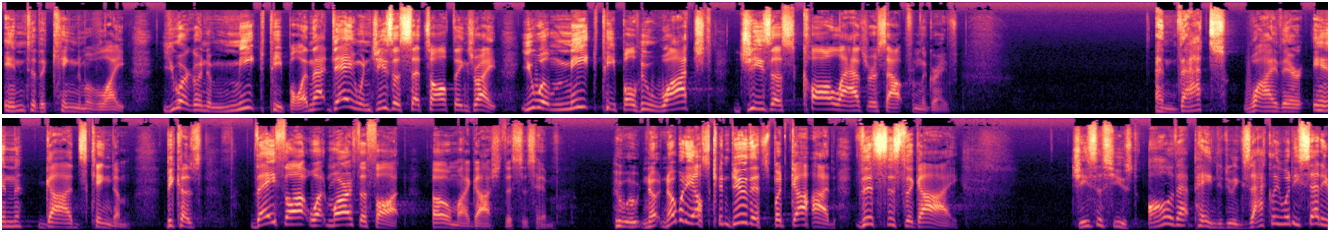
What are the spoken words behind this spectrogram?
into the kingdom of light. You are going to meet people. And that day when Jesus sets all things right, you will meet people who watched Jesus call Lazarus out from the grave. And that's why they're in God's kingdom. Because they thought what Martha thought oh my gosh, this is him. Who, no, nobody else can do this but God. This is the guy. Jesus used all of that pain to do exactly what he said he,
